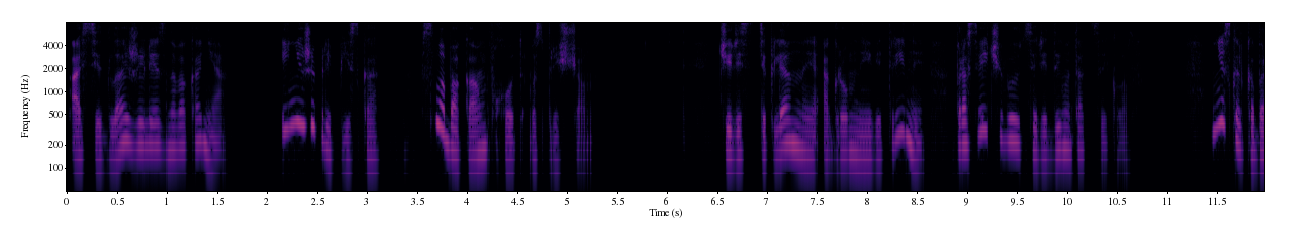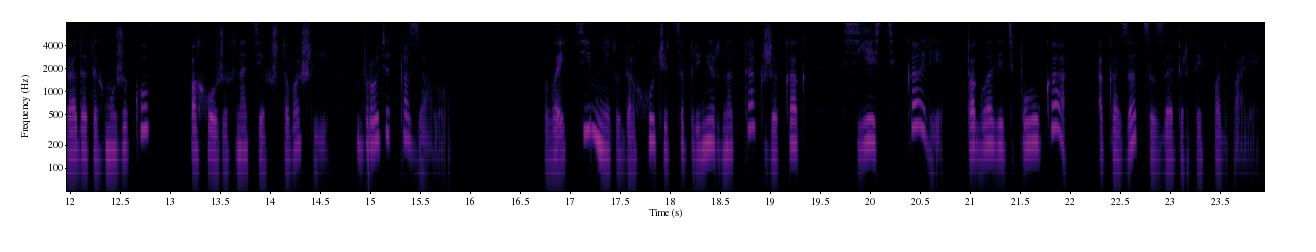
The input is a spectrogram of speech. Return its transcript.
«Оседлай железного коня» и ниже приписка «Слабакам вход воспрещен». Через стеклянные огромные витрины просвечиваются ряды мотоциклов. Несколько бородатых мужиков, похожих на тех, что вошли, бродят по залу. Войти мне туда хочется примерно так же, как съесть карри, погладить паука, оказаться запертой в подвале.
